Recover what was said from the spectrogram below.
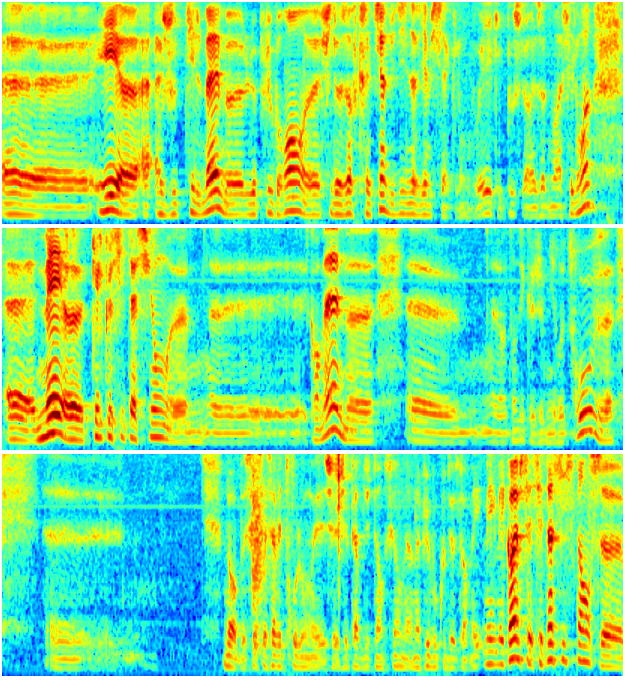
euh, et euh, ajoute-t-il même euh, le plus grand philosophe chrétien du 19e siècle. Vous voyez qu'il pousse le raisonnement assez loin. mais quelques citations quand même. alors attendez que je m'y retrouve. Non, parce que ça, va être trop long et j'ai perdu du temps parce qu'on n'a plus beaucoup de temps. Mais, quand même, cette insistance euh,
